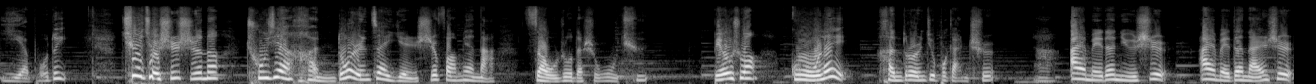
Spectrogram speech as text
也不对。确确实实呢，出现很多人在饮食方面呢走入的是误区，比如说。谷类很多人就不敢吃啊，爱美的女士、爱美的男士，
